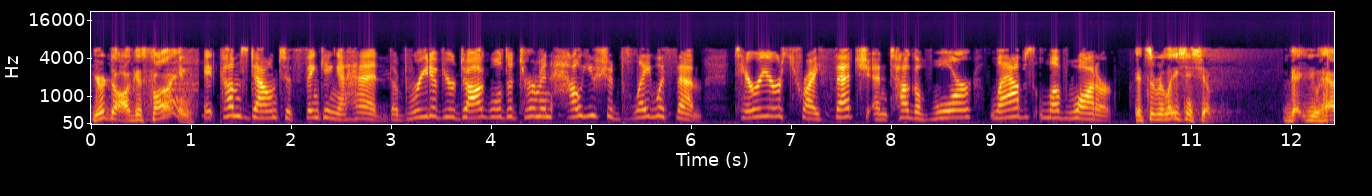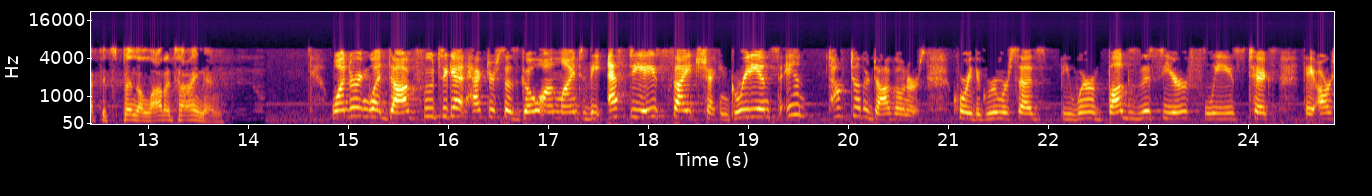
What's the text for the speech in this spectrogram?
Your dog is fine. It comes down to thinking ahead. The breed of your dog will determine how you should play with them. Terriers try fetch and tug of war. Labs love water. It's a relationship that you have to spend a lot of time in. Wondering what dog food to get? Hector says go online to the FDA's site, check ingredients, and talk to other dog owners. Corey, the groomer, says beware of bugs this year, fleas, ticks. They are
